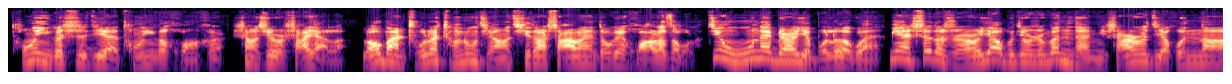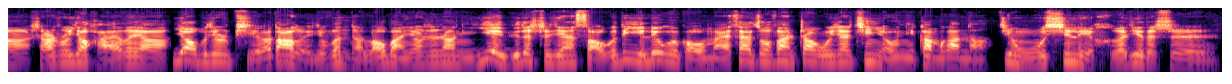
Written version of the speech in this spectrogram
同一个世界，同一个黄鹤，尚秀傻眼了。老板除了承重墙，其他啥玩意都给划拉走了。静吴那边也不乐观，面试的时候，要不就是问他你啥时候结婚呢？啥时候要孩子呀？要不就是撇个大嘴就问他，老板要是让你业余的时间扫个地、遛个狗、买菜做饭、照顾一下亲友，你干不干呢？静吴心里合计的是。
